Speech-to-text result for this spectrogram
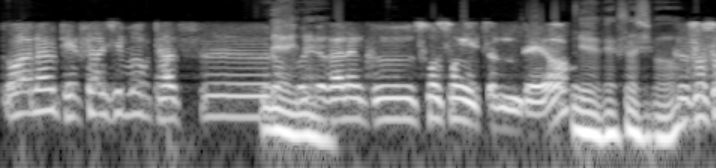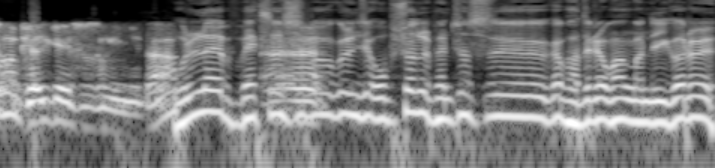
또 하나는 140억 다스로 네, 네. 돌려가는 그 소송이 있었는데요. 네, 140억. 그 소송은 별개의 소송입니다. 원래 140억을 이제 옵션을 벤처스가 받으려고 한 건데 이거를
